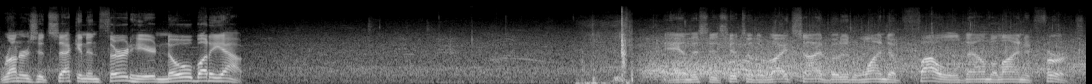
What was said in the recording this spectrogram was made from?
Runners at second and third here, nobody out. And this is hit to the right side, but it'll wind up foul down the line at first.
